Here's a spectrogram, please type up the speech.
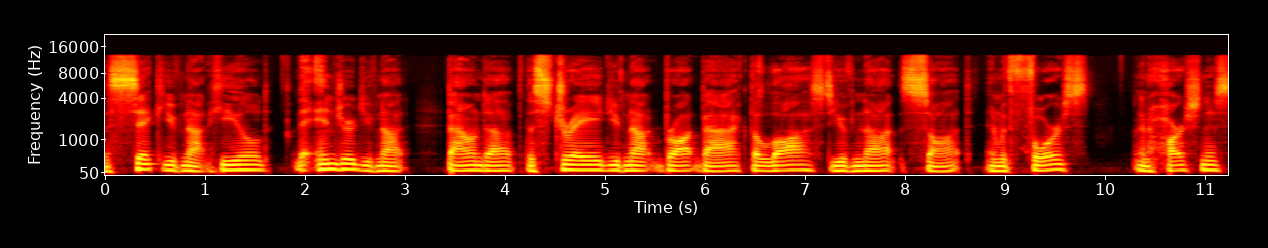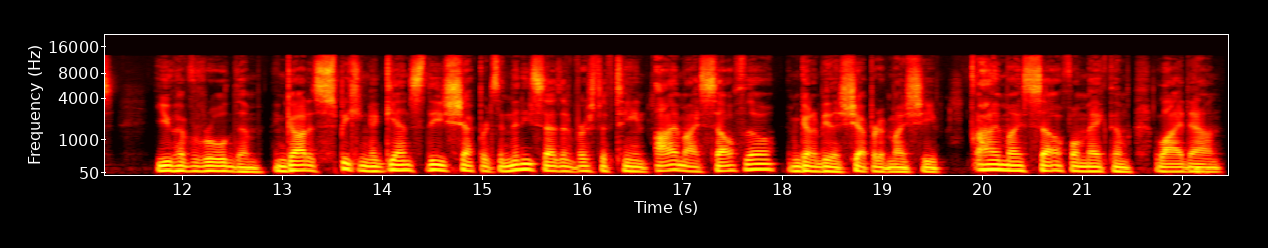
the sick you've not healed, the injured you've not bound up, the strayed you've not brought back, the lost you've not sought, and with force and harshness you have ruled them. And God is speaking against these shepherds. And then he says in verse 15, I myself, though, am going to be the shepherd of my sheep. I myself will make them lie down,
